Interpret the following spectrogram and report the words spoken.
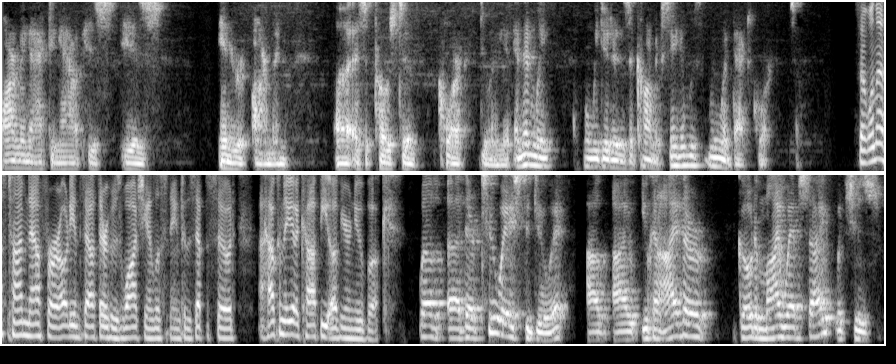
Armin acting out his his inner Armin, uh, as opposed to Quark doing it. And then we, when we did it as a comic scene, it was we went back to Quark. So, so one last time now for our audience out there who's watching and listening to this episode, uh, how can they get a copy of your new book? Well, uh, there are two ways to do it. I, you can either go to my website, which is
